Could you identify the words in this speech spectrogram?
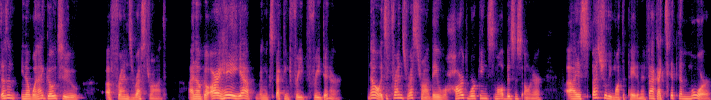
doesn't, you know, when I go to a friend's restaurant, I don't go, all right, hey, yeah, I'm expecting free free dinner. No, it's a friend's restaurant. They were hardworking small business owner. I especially want to pay them. In fact, I tip them more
